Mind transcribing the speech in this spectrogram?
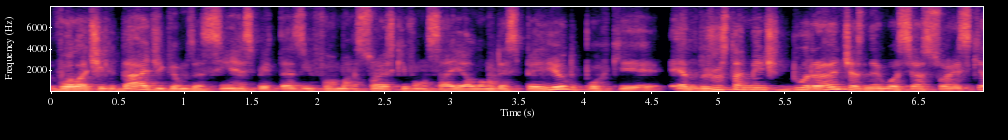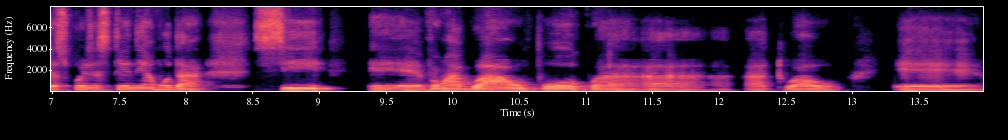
volatilidade, digamos assim, a respeito das informações que vão sair ao longo desse período, porque é justamente durante as negociações que as coisas tendem a mudar. Se é, vão aguar um pouco a, a, a atual é,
